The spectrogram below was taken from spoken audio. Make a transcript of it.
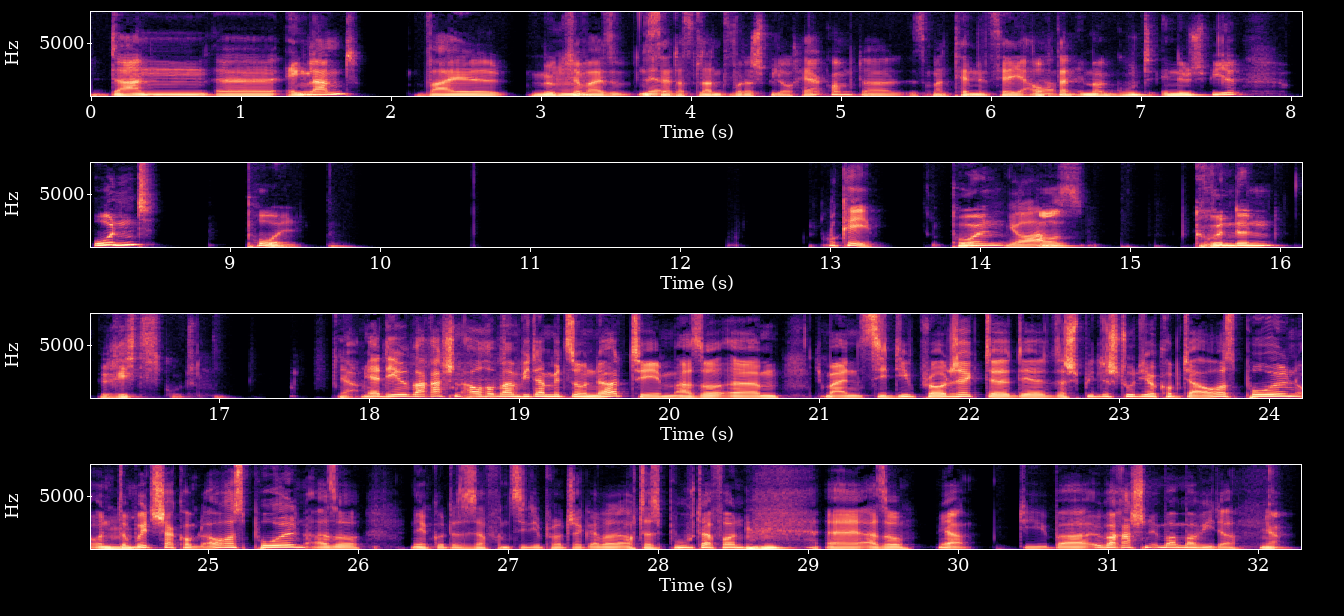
dann äh, England, weil möglicherweise ist Mhm. Ja. ja das Land, wo das Spiel auch herkommt. Da ist man tendenziell ja auch Ja. dann immer gut in dem Spiel. Und Polen. Okay. Polen Ja. aus Gründen richtig gut. Ja, die überraschen auch immer wieder mit so Nerd-Themen. Also, ähm, ich meine, CD Projekt, der, der, das Spielestudio kommt ja auch aus Polen und Mhm. The Witcher kommt auch aus Polen. Also, ne, gut, das ist ja von CD Projekt, aber auch das Buch davon. Mhm. Äh, also, ja, die über, überraschen immer mal wieder. Ja,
